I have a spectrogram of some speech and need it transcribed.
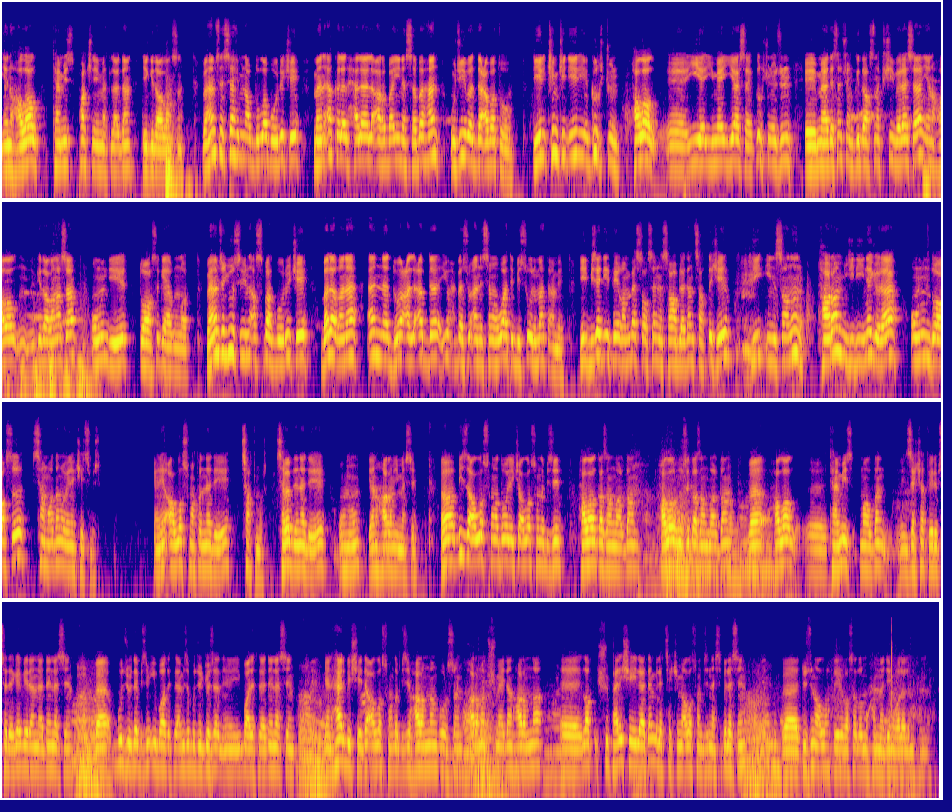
Yəni, halal, təmiz, pak neymətlərdən deyir, qidalansın. Və həmsin Səh ibn Abdullah buyurur ki, Mən əkələl hələlə arba'inə səbəhən ucibə dəvatuhu. Deyir, kim ki deyir, 40 gün halal e, yemək yeyərsə, 40 gün özünün e, mədəsinə düşən qidasına fikir verərsə, yəni halal qidalanarsa, onun deyir, duası qəbul olar. Və həmçin Yusuf ibn Asbat buyurur ki, Bələğənə ənnə dual əbdə yuhbəsu əni səməvati bisul mətəmi. Deyir, bizə deyir, Peyğəmbər s.ə.v sahabilərdən çatdı ki, deyir, insanın haram yediyinə görə onun duası səmadan o yana keçmir. Yəni, Allah subhanətəl nədir? Çatmır. Səbəb də nədir? Onun, yəni haram yeməsi. Biz də Allah subhanətə dua ki, Allah subhanətə bizi halal qazanlardan, halal ruzi qazanlardan və halal e, təmiz maldan e, zəkat verib sədəqə verənlərdən eləsin Amin. və bu cürdə bizim ibadətlərimizi bu cür gözəl e, ibadətlərdən eləsin. Amin. Yəni, hər bir şeydə Allah sonunda bizi haramdan qorusun, Amin. harama düşməkdən, haramla e, lap şübhəli şeylərdən belə çəkimi Allah sonunda bizi nəsib eləsin Amin. və düzünü Allah bilir və sallallahu Muhammedin və aləli Muhammed.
